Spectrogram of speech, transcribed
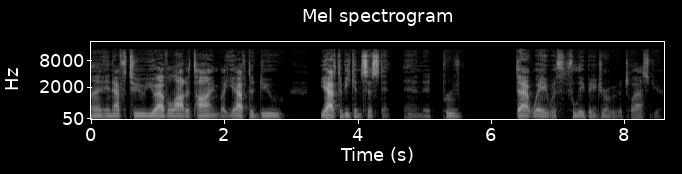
uh, in f2 you have a lot of time but you have to do you have to be consistent and it proved that way with Felipe Drugovich last year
